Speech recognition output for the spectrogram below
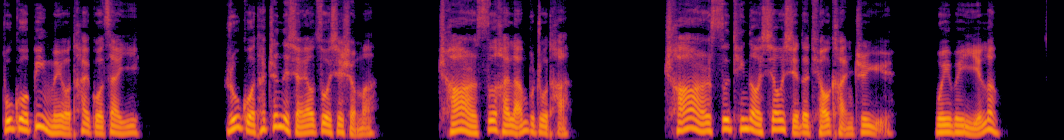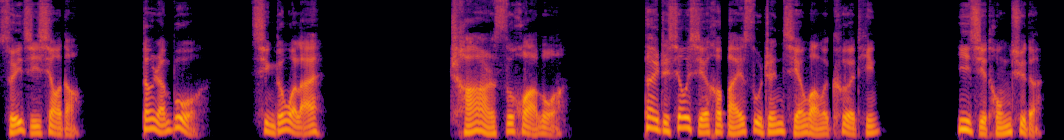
不过并没有太过在意。如果他真的想要做些什么，查尔斯还拦不住他。查尔斯听到萧协的调侃之语，微微一愣，随即笑道：“当然不，请跟我来。”查尔斯话落，带着萧协和白素贞前往了客厅。一起同去的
